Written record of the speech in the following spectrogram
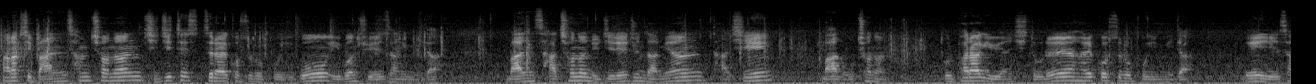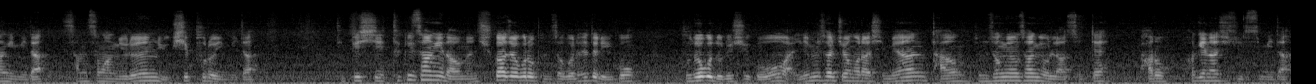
하락 시 13,000원 지지 테스트를 할 것으로 보이고 이번 주 예상입니다. 14,000원 유지를 해준다면 다시 15,000원 돌파하기 위한 시도를 할 것으로 보입니다. 내일 예상입니다. 상승 확률은 60%입니다. DPC 특이사항이 나오면 추가적으로 분석을 해드리고 구독을 누르시고 알림 설정을 하시면 다음 분석 영상이 올라왔을 때 바로 확인하실 수 있습니다.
